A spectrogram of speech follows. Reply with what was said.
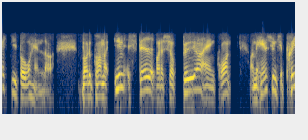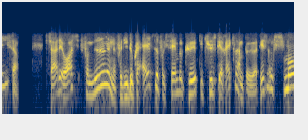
rigtige boghandlere, hvor du kommer ind et sted, hvor der så bøger af en grund, og med hensyn til priser, så er det jo også formidlende, fordi du kan altid for eksempel købe de tyske reklambøger. Det er sådan nogle små,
